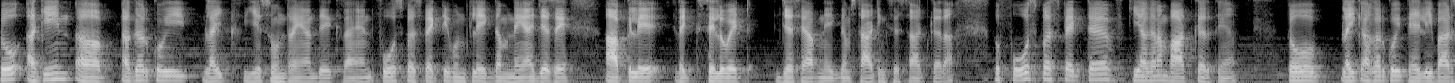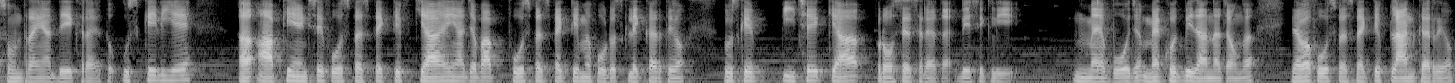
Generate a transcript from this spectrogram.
तो अगेन uh, अगर कोई लाइक like, ये सुन रहे हैं देख रहे हैं फोर्स पर्सपेक्टिव उनके लिए एकदम नया है जैसे आपके लिए लाइक सिलोएट जैसे आपने एकदम स्टार्टिंग से स्टार्ट करा। तो फोर्स पर्सपेक्टिव की अगर हम बात करते हैं तो लाइक अगर कोई पहली बार सुन रहा है या देख रहा है तो उसके लिए आपके एंड से फोर्स पर्सपेक्टिव क्या है या जब आप फोर्स पर्सपेक्टिव में फ़ोटोज़ क्लिक करते हो तो उसके पीछे क्या प्रोसेस रहता है? बेसिकली मैं वो जब मैं खुद भी जानना चाहूँगा, जब आप फोर्स पर्सपेक्टिव प्लान कर रहे हो,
